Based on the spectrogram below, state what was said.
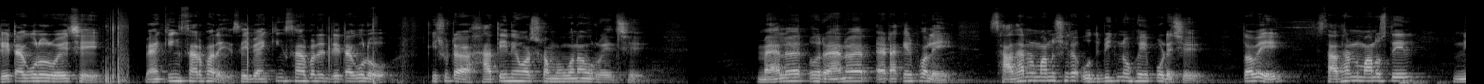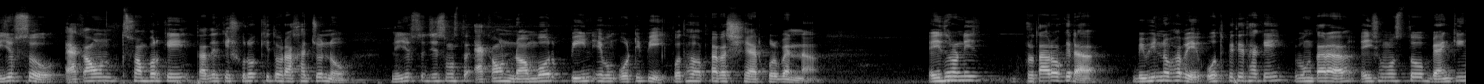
ডেটাগুলো রয়েছে ব্যাংকিং সার্ভারে, সেই ব্যাংকিং সার্ভারের ডেটাগুলো কিছুটা হাতিয়ে নেওয়ার সম্ভাবনাও রয়েছে। ম্যালওয়্যার ও র্যানওয়্যার অ্যাটাকের ফলে সাধারণ মানুষেরা উদ্বিগ্ন হয়ে পড়েছে। তবে সাধারণ মানুষদের নিজস্ব অ্যাকাউন্ট সম্পর্কে তাদেরকে সুরক্ষিত রাখার জন্য নিজস্ব যে সমস্ত অ্যাকাউন্ট নম্বর, পিন এবং ওটিপি কোথাও আপনারা শেয়ার করবেন না। এই ধরনের প্রতারকেরা বিভিন্নভাবে ওত পেতে থাকে এবং তারা এই সমস্ত ব্যাংকিং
